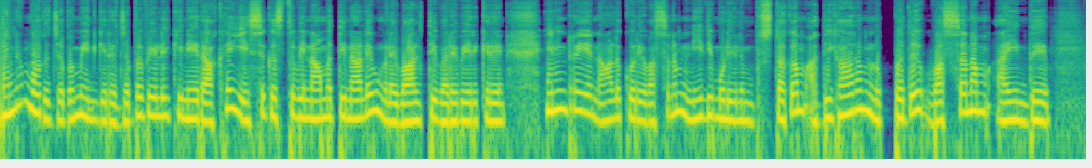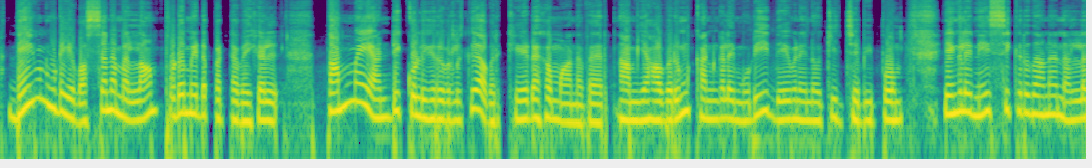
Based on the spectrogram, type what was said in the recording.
தினம் ஒரு ஜெபம் என்கிற ஜெப வேலைக்கு நேராக இயேசு கிறிஸ்துவின் நாமத்தினாலே உங்களை வாழ்த்தி வரவேற்கிறேன். இன்றைய நாளுக்குரிய வசனம் நீதிமொழிகளின் புஸ்தகம் அதிகாரம் முப்பது வசனம் ஐந்து. தேவனுடைய வசனமெல்லாம் புடமிடப்பட்டவைகள். தம்மை அண்டிக் கொள்கிறவர்களுக்கு அவர் கேடகமானவர். நாம் யாவரும் கண்களை மூடி தேவனை நோக்கி ஜெபிப்போம். எங்களை நேசிக்கிறதான நல்ல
